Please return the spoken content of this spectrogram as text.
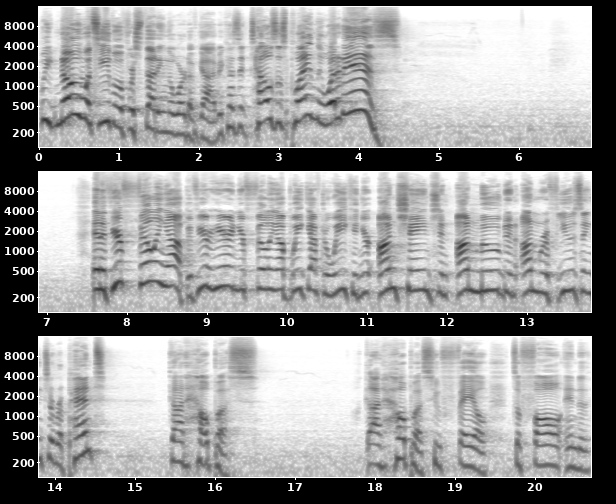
We know what's evil if we're studying the word of God because it tells us plainly what it is. And if you're filling up, if you're here and you're filling up week after week and you're unchanged and unmoved and unrefusing to repent, God help us. God, help us who fail to fall into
